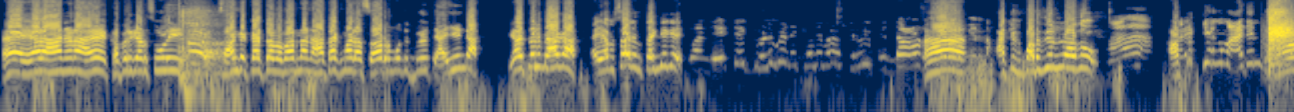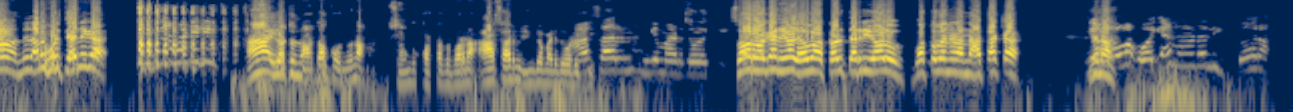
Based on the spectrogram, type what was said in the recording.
ಏ ಹೇಳ ಆನಣ ಏ ಕಬರಿಗಾಡ ಸುಳಿ. ಸಂಘ ಕಟ್ಟದ ಬರ್ ನಾನು ಅಟ್ಯಾಕ್ ಮಾಡ ಸರ್ ಮುಂದೆ ಬೀಳ್ತೆ. ಹಿಂಗ ಹೇಳ್ತಾನೆ ಬ್ಯಾಗ ಎಂಸ ನಿಮ್ ತಂಗಿಗೆ. ಆಕಿಗೆ ಬಡದಿಲ್ಲ ಅದು. ನೀನ್ ನನಗ್ ಹೊಡಿತೇನೀಗ ಹಾ ಇವತ್ತು ನಾಟಕ ನಾ ಸಂಘ ಕೊಟ್ಟದ ಬರ್ನ. ಆ ಸಾರ್ ಹಿಂಗ ಮಾಡಿದ ಹೊಡಿತಿ ಸಾರ್ ಹೋಗ್ಯಾನ ಹೇಳು ಯಾವ ಕಣ್ ತರಿ ಹೇಳು ಗೊತ್ತದ ನನ್ನ ಏನ ಹೋಗ್ಯಾ ನೋಡಲಿ ಸೋರ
